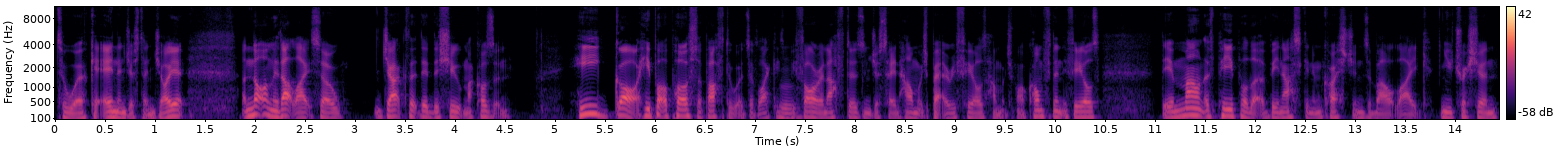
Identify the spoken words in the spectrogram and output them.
to work it in and just enjoy it. And not only that, like so, Jack that did the shoot, my cousin. He got he put a post up afterwards of like his hmm. before and afters and just saying how much better he feels, how much more confident he feels the amount of people that have been asking him questions about like nutrition,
